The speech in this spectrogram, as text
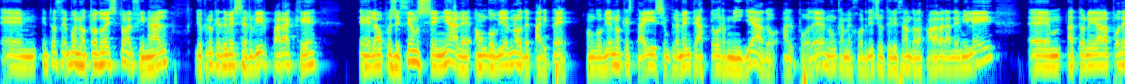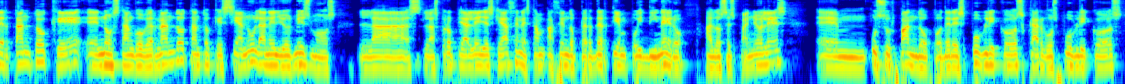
entonces, bueno, todo esto al final yo creo que debe servir para que eh, la oposición señale a un gobierno de paripé, a un gobierno que está ahí simplemente atornillado al poder, nunca mejor dicho utilizando la palabra de mi ley, em, atornillado al poder tanto que eh, no están gobernando, tanto que se anulan ellos mismos las, las propias leyes que hacen, están haciendo perder tiempo y dinero a los españoles, em, usurpando poderes públicos, cargos públicos,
